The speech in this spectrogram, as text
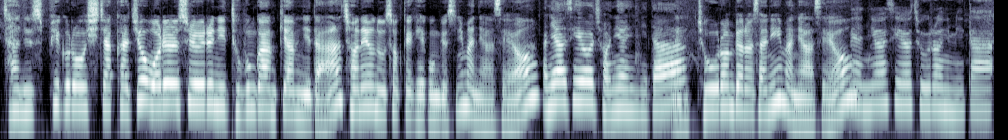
자, 뉴스픽으로 시작하죠. 월요일, 수요일은 이 두 분과 함께 합니다. 전혜연 우석대 개공 교수님, 안녕하세요. 안녕하세요. 전혜연입니다. 네, 조으론 변호사님, 안녕하세요. 네, 안녕하세요. 조으론입니다.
